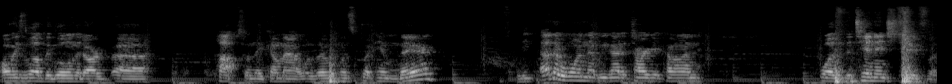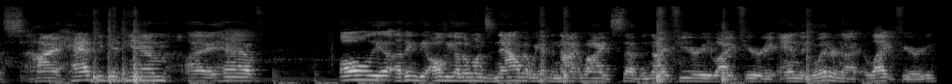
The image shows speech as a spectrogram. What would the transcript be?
Always love the glow in the dark uh, pops when they come out with them. Let's put him there. The other one that we got at Target Con was the 10 inch Toothless. I had to get him. I have all the, I think the, all the other ones now that we have the Night Lights, uh, the Night Fury, Light Fury, and the Glitter Night, Light Fury.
